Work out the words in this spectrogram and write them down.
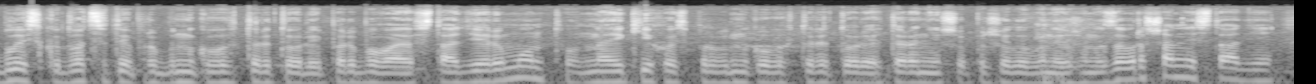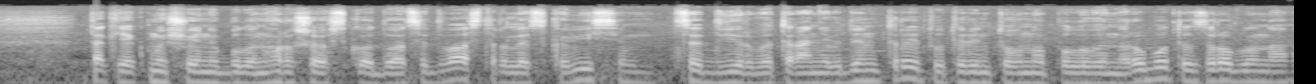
Близько 20 прибудинкових територій перебуває в стадії ремонту. На якихось прибудинкових територіях, де раніше почали вони вже на завершальній стадії. Так як ми щойно були на Горошевського 22, Стрелецька 8, це двір ветеранів 1-3, тут орієнтовно половина роботи зроблена.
